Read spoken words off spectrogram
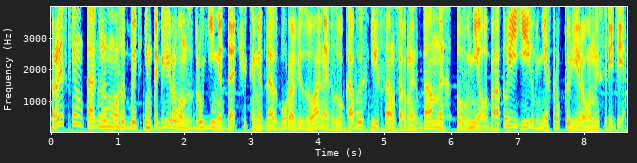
Reskin также может быть интегрирован с другими датчиками для сбора визуальных, звуковых и сенсорных данных вне лаборатории и в неструктурированной среде.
